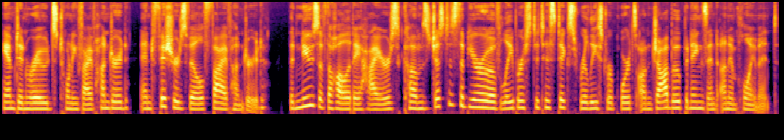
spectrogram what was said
Hampton Roads 2,500, and Fishersville 500. The news of the holiday hires comes just as the Bureau of Labor Statistics released reports on job openings and unemployment.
